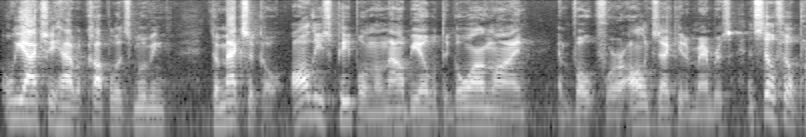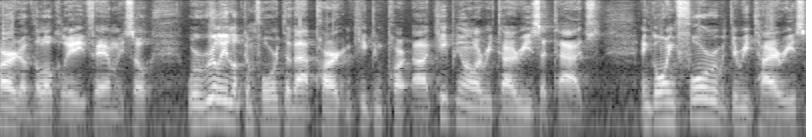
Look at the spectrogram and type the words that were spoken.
we actually have a couple that's moving to Mexico. All these people will now be able to go online and vote for all executive members and still feel part of the local 88 family. So we're really looking forward to that part and keeping, part, uh, keeping all our retirees attached. And going forward with the retirees,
